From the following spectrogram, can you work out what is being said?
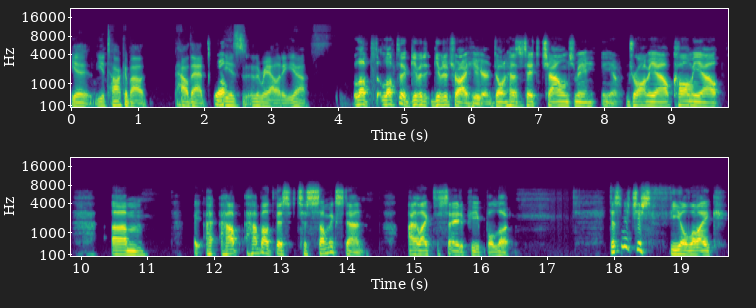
you you talk about how that well, is the reality. Yeah. Love to, love to give it give it a try here. Don't hesitate to challenge me. You know, draw me out, call me out. Um, how how about this? To some extent, I like to say to people, look doesn't it just feel like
